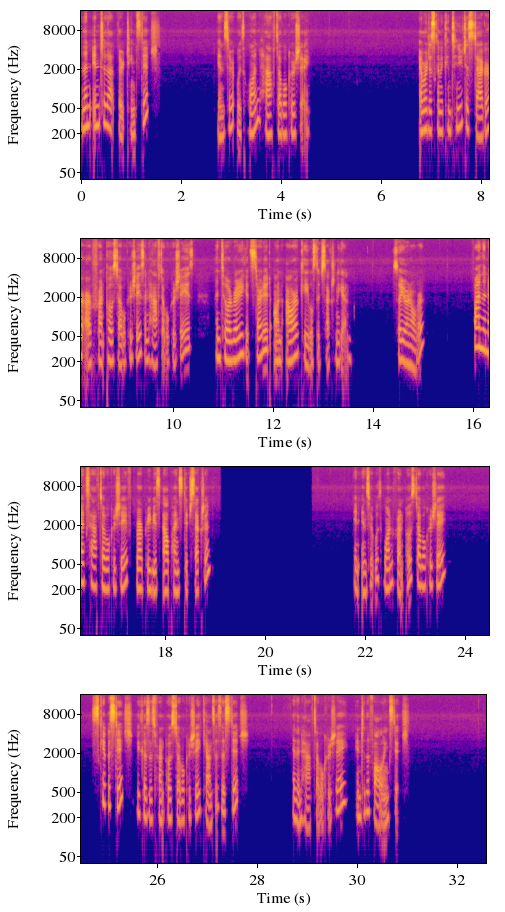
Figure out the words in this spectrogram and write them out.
and then into that 13th stitch, insert with one half double crochet. And we're just going to continue to stagger our front post double crochets and half double crochets until we're ready to get started on our cable stitch section again. So yarn over, find the next half double crochet from our previous alpine stitch section, and insert with one front post double crochet, skip a stitch because this front post double crochet counts as a stitch, and then half double crochet into the following stitch.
